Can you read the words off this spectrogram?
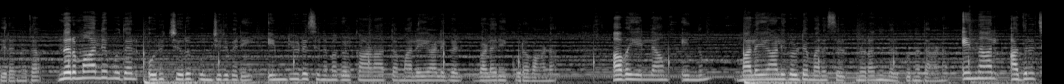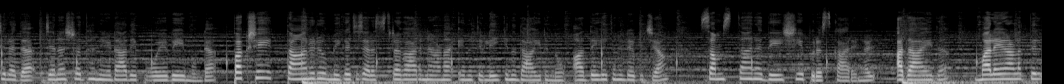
പിറന്നത്. നിർമാല്യം മുതൽ ഒരു ചെറു പുഞ്ചിരി വരെ എം ഡിയുടെ സിനിമകൾ കാണാത്ത മലയാളികൾ വളരെ കുറവാണ്. അവയെല്ലാം എന്നും മലയാളികളുടെ മനസ്സിൽ നിറഞ്ഞു നിൽക്കുന്നതാണ്. എന്നാൽ അതിൽ ചിലത് ജനശ്രദ്ധ നേടാതെ പോയവയുമുണ്ട്. പക്ഷേ താനൊരു മികച്ച ചലച്ചിത്രകാരനാണ് എന്ന് തെളിയിക്കുന്നതായിരുന്നു അദ്ദേഹത്തിന് ലഭിച്ച സംസ്ഥാന ദേശീയ പുരസ്കാരങ്ങൾ. അതായത് മലയാളത്തിൽ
